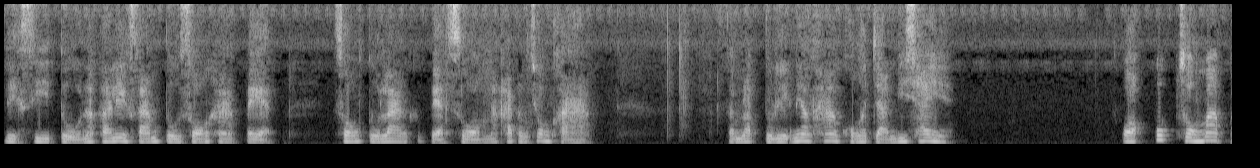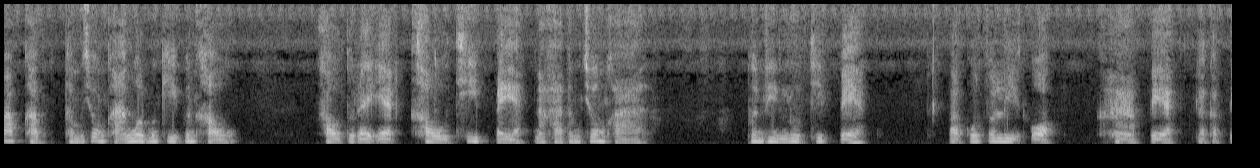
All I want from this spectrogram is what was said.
เลขสี่ตัวนะคะ เลขสามตัวสองห้าแปดสองตัวล่างคือแปดสองนะคะทานผู้ชมค่ะสำหรับตัวเลขแนวทางของอาจารย์วิชัยออกปุ๊บทรงมาปั๊บครับท่านผู้ชมขางวดเมื่อกี้เพิ่อนเขาเข่าตัวไดแอดเข่าที่แปดนะคะท่านผู้ชมค่ะเพิ่อนวิ่งรูดที่แปดปรากฏว่าเลขออก หาแปดแล้วก็แป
